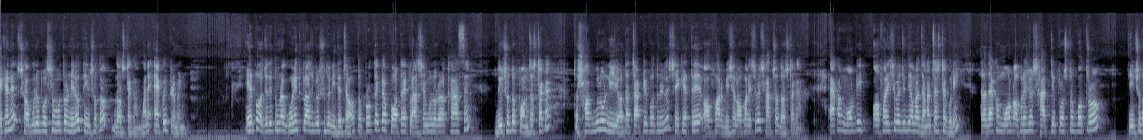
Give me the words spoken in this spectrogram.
এখানে সবগুলো প্রশ্নপত্র নিল তিনশত দশ টাকা মানে একই পেমেন্ট। এরপর যদি তোমরা গণিত ক্লাসগুলো শুধু নিতে চাও, তো প্রত্যেকটা পত্রের ক্লাসের মূল্য রাখা আছে দুইশত পঞ্চাশ টাকা। তো সবগুলো নিলে, অর্থাৎ চারটি পত্র নিলে, সেক্ষেত্রে অফার বিশাল অফার হিসেবে সাতশো দশ টাকা। এখন মোট অফার হিসেবে যদি আমরা জানার চেষ্টা করি, তাহলে দেখো মোট অফার হিসেবে সাতটি প্রশ্নপত্র, তিনশত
